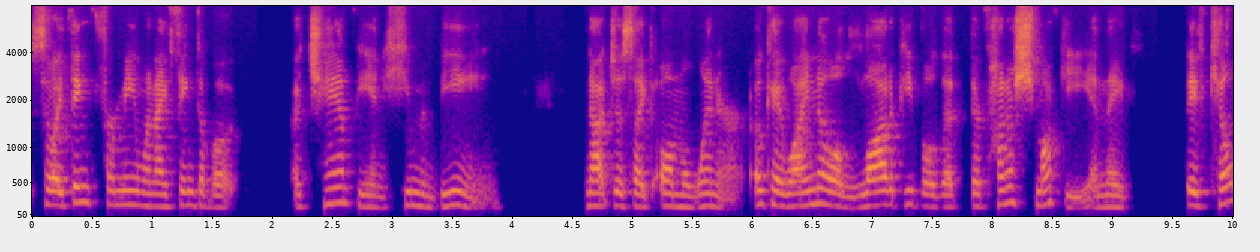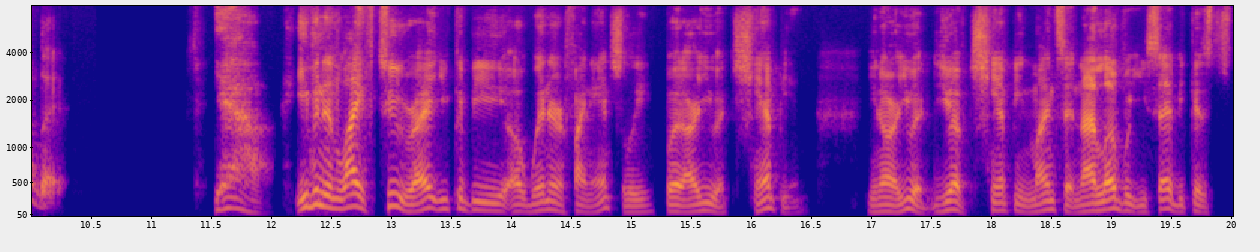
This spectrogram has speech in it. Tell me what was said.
So i think for me when i think about a champion human being not just like oh i'm a winner. Okay well i know a lot of people that they're kind of schmucky and they they've killed it. Yeah even in life too, right? You could be a winner financially, but are you a champion? You know, are you a you have champion mindset? And I love what you said because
